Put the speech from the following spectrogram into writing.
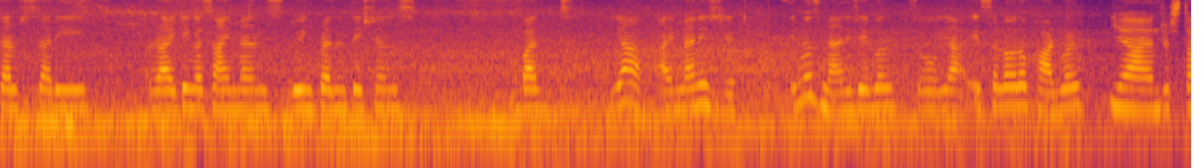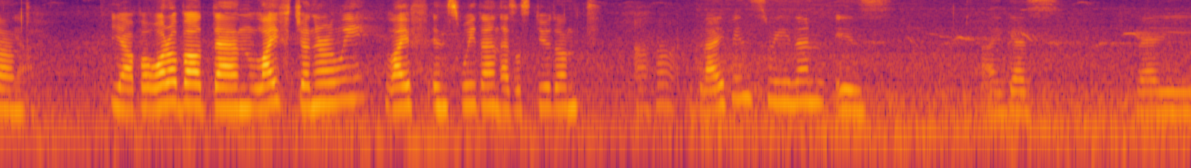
self-study, writing assignments, doing presentations. But yeah, I managed it. It was manageable. So yeah, it's a lot of hard work. Yeah, I understand. Yeah, but what about then life generally? Life in Sweden as a student? Uh-huh. Life in Sweden is, I guess, very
